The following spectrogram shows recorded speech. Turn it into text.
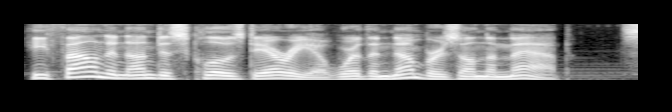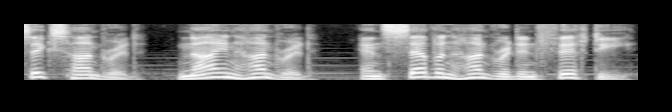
He found an undisclosed area where the numbers on the map 600, 900, and 750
